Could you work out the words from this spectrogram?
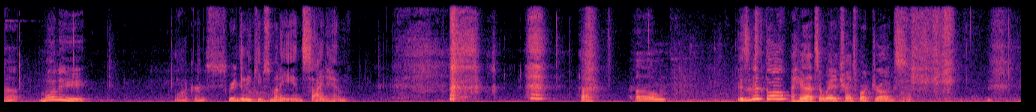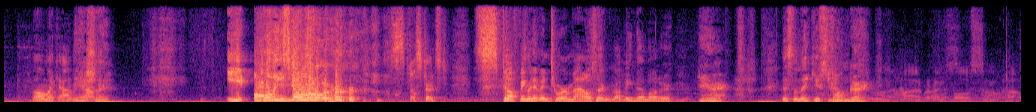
Uh, money. Lockers. It's weird that he keeps money inside him. Um, Isn't it though? I hear that's a way to transport drugs. Oh my god, we found Ashley. her. Eat all these galore! Still starts stuffing like- them into her mouth. It's like rubbing them on her. Here. This will make you stronger. harbor an awesome power.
